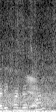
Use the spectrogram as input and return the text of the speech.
ready for this one?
